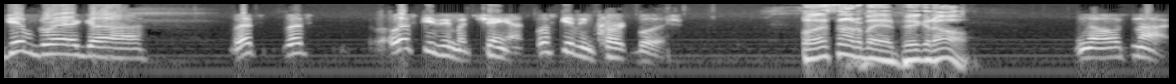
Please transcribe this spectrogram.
give Greg. Uh, let's let's let's give him a chance. Let's give him Kurt Busch. Well, that's not a bad pick at all. No, it's not.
